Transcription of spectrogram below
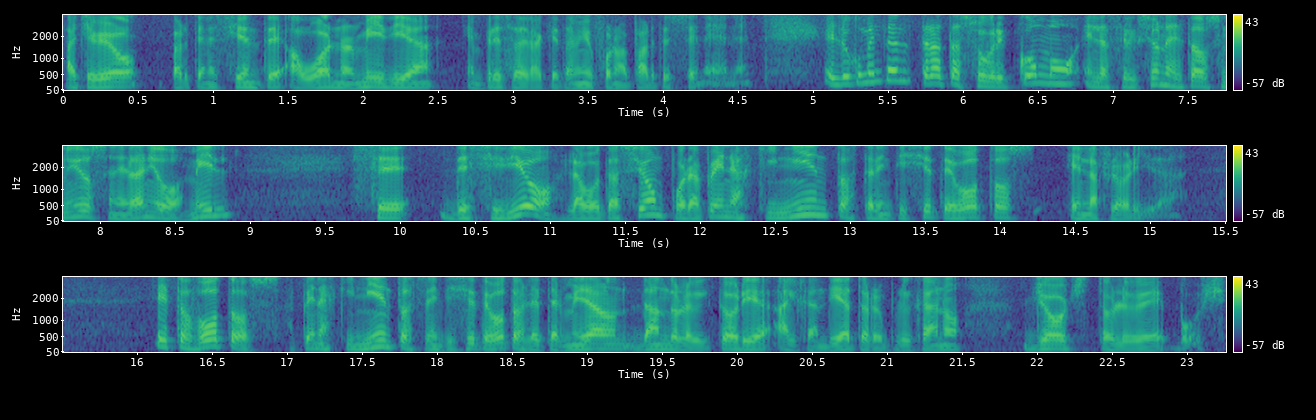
HBO perteneciente a Warner Media, empresa de la que también forma parte CNN. El documental trata sobre cómo en las elecciones de Estados Unidos en el año 2000 se decidió la votación por apenas 537 votos en la Florida. Estos votos, apenas 537 votos, le terminaron dando la victoria al candidato republicano George W. Bush.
